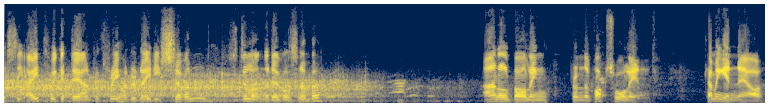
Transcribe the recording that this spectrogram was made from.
It's the eighth wicket down for 387. Still on the Devil's number. Arnold bowling from the Vauxhall end. Coming in now,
